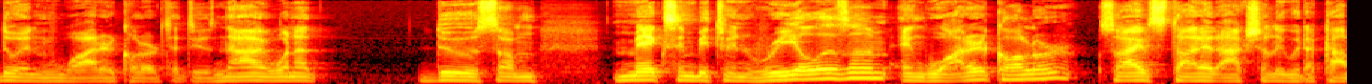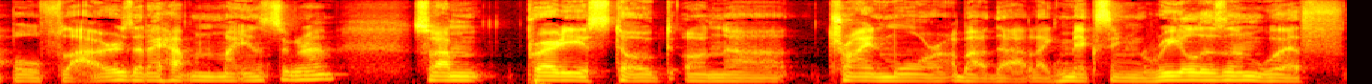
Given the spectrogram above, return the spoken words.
doing watercolor tattoos. Now i want to do some mixing between realism and watercolor. So i've started actually with a couple flowers that i have on my instagram. So i'm pretty stoked on uh, trying more about that like mixing realism with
